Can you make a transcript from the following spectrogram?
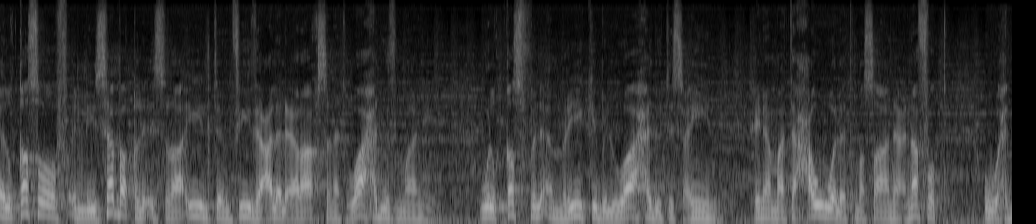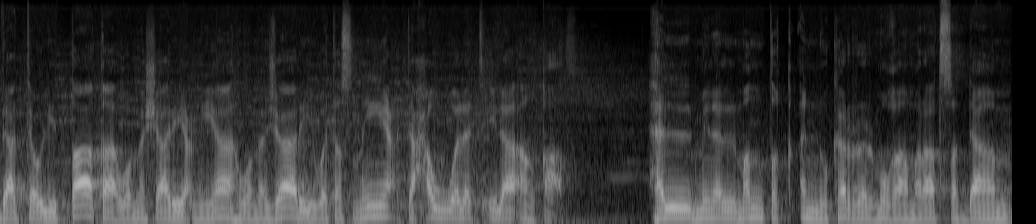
القصف اللي سبق لإسرائيل تنفيذه على العراق سنة 81 والقصف الأمريكي بالواحد وتسعين حينما تحولت مصانع نفط ووحدات توليد طاقة ومشاريع مياه ومجاري وتصنيع تحولت إلى أنقاض. هل من المنطق أن نكرر مغامرات صدام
